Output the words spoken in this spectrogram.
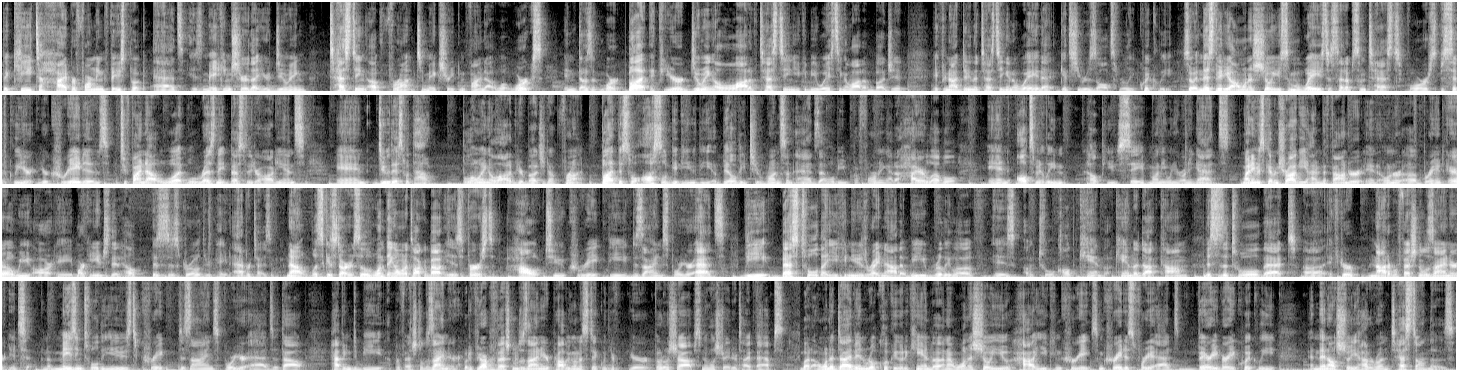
The key to high performing Facebook ads is making sure that you're doing testing up front to make sure you can find out what works and doesn't work. But if you're doing a lot of testing, you could be wasting a lot of budget if you're not doing the testing in a way that gets you results really quickly. So in this video, I wanna show you some ways to set up some tests for specifically your, your creatives to find out what will resonate best with your audience and do this without blowing a lot of your budget up front. But this will also give you the ability to run some ads that will be performing at a higher level and ultimately help you save money when you're running ads. My name is Kevin Schrage. I'm the founder and owner of Brandarrow. We are a marketing agency that help businesses grow through paid advertising. Now, let's get started. So, one thing I want to talk about is first how to create the designs for your ads. The best tool that you can use right now that we really love is a tool called Canva, canva.com. This is a tool that, uh, if you're not a professional designer, it's an amazing tool to use to create designs for your ads without having to be a professional designer. But if you are a professional designer, you're probably going to stick with your, your Photoshops and Illustrator type apps. But I want to dive in real quickly to Canva and I want to show you how you can create some creatives for your ads very, very quickly. And then I'll show you how to run tests on those.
